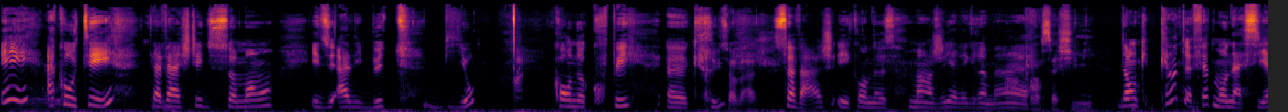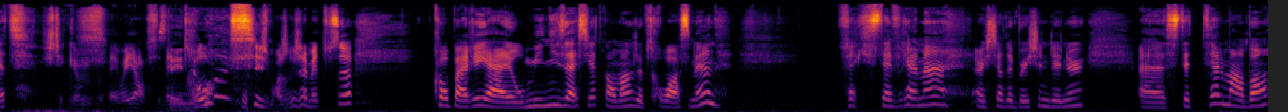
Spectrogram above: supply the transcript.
Et à côté, tu avais acheté du saumon et du halibut bio qu'on a coupé euh, cru, Sauvage. sauvage, et qu'on a mangé allègrement. euh, En, en sashimi. Donc, quand tu as fait mon assiette, j'étais comme, ben voyons, c'est bien trop. je mangerai jamais tout ça. Comparé à- aux mini-assiettes qu'on mange depuis trois semaines. Fait que c'était vraiment un celebration dinner. Euh, c'était tellement bon.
